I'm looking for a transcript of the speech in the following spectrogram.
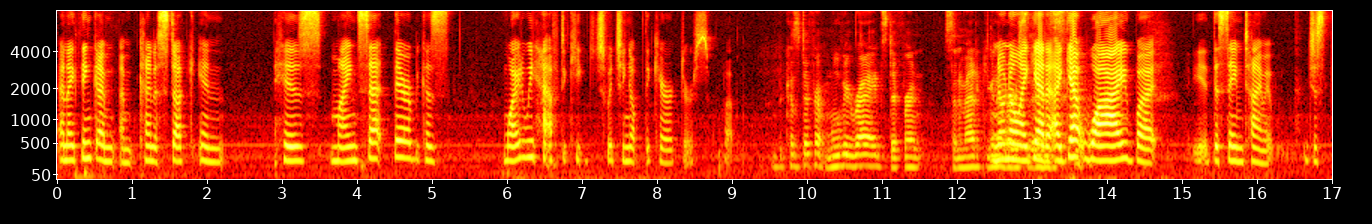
And I think I'm I'm kind of stuck in his mindset there because why do we have to keep switching up the characters? But because different movie rights, different cinematic universes. no, no, I get it. I get why, but at the same time, it just,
